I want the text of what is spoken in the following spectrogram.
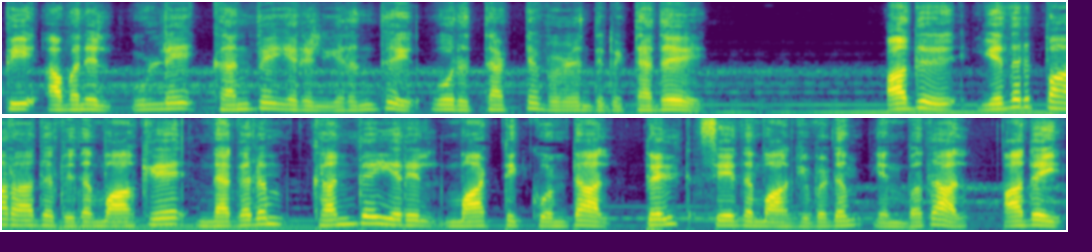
பி அவனில் உள்ளே கன்வேயரில் இருந்து ஒரு தட்டு விழுந்துவிட்டது. அது எதிர்பாராத விதமாக நகரும் கன்வேயரில் மாட்டிக்கொண்டால் பெல்ட் சேதமாகிவிடும் என்பதால் அதை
